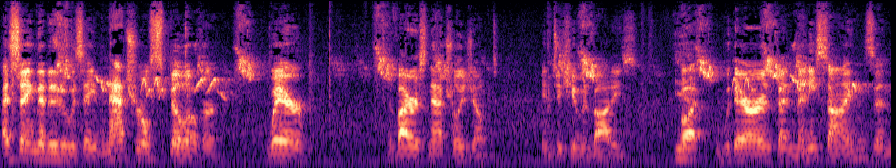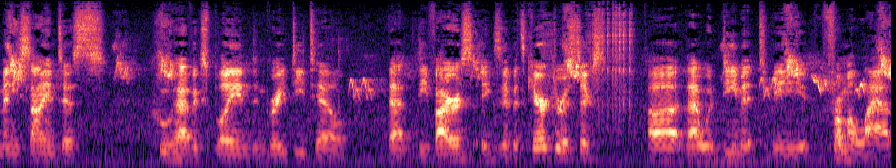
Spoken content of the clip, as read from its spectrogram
as saying that it was a natural spillover where the virus naturally jumped into human bodies. But there has been many signs and many scientists who have explained in great detail that the virus exhibits characteristics uh, that would deem it to be from a lab.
